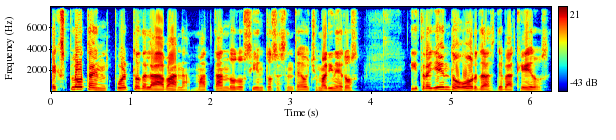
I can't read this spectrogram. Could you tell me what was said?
explota en el puerto de La Habana, matando 268 marineros y trayendo hordas de vaqueros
